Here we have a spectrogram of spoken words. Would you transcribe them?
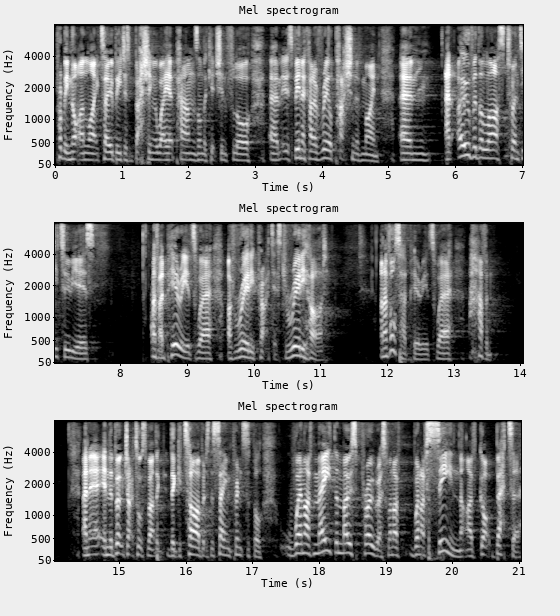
probably not unlike Toby, just bashing away at pans on the kitchen floor. Um, it's been a kind of real passion of mine. Um, and over the last 22 years, I've had periods where I've really practiced really hard. And I've also had periods where I haven't. And in the book, Jack talks about the, the, guitar, but it's the same principle. When I've made the most progress, when I've, when I've seen that I've got better,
